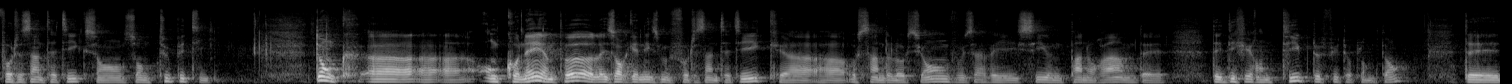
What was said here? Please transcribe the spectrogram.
photosynthétiques sont, sont tout petits. Donc, euh, euh, on connaît un peu les organismes photosynthétiques euh, au sein de l'océan. Vous avez ici un panorama des, différents types de phytoplancton, des,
